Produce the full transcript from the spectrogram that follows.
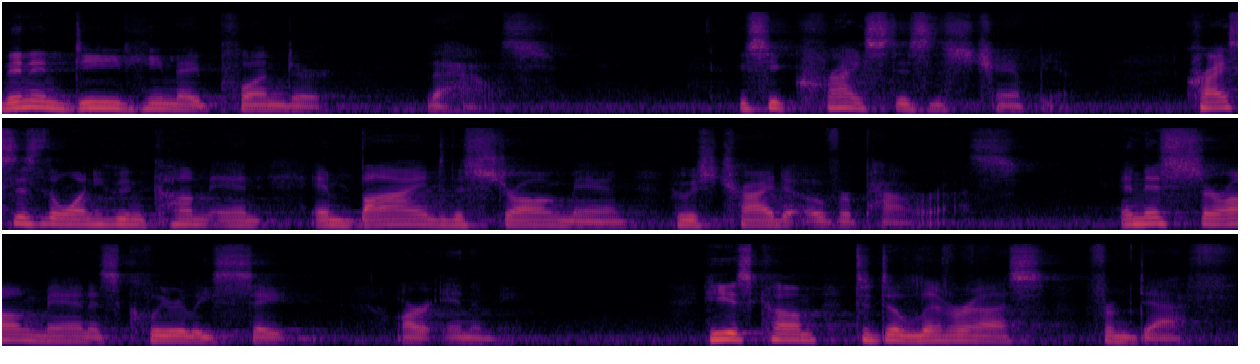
Then indeed he may plunder the house. You see, Christ is this champion. Christ is the one who can come in and bind the strong man who has tried to overpower us. And this strong man is clearly Satan, our enemy. He has come to deliver us from death,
